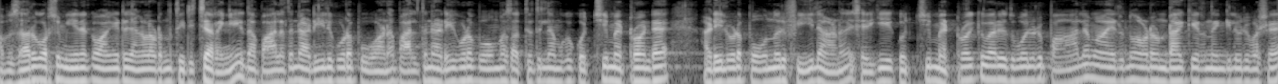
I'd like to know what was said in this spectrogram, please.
അബുസാർ കുറച്ച് മീനൊക്കെ വാങ്ങിയിട്ട് ഞങ്ങൾ അവിടെ നിന്ന് തിരിച്ചിറങ്ങി. ഇതാ പാലത്തിന്റെ അടിയിൽ കൂടെ പോവാണ്. പാലത്തിന്റെ അടിയിൽ കൂടെ പോകുമ്പോൾ സത്യത്തിൽ നമുക്ക് കൊച്ചി മെട്രോന്റെ അടിയിലൂടെ പോകുന്നൊരു ഫീലാണ് ശരിക്കും ഈ കൊച്ചി മെട്രോയ്ക്ക് വരെ ഇതുപോലൊരു പാലമായിരുന്നു അവിടെ ഉണ്ടാക്കിയിരുന്നെങ്കിൽ ഒരു പക്ഷേ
